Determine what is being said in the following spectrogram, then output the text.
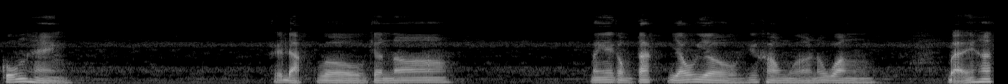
cuốn hàng. Phải đặt vô cho nó mấy cái công tắc giấu vô chứ không nó quăng bể hết.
